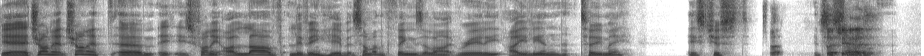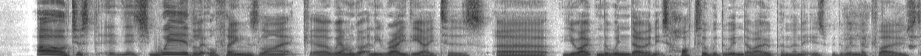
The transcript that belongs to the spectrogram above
yeah trying to trying to. Um, it, it's funny. I love living here, but some of the things are like really alien to me. It's just it's such just as? Oh, just it's weird little things like uh, we haven't got any radiators. Uh, you open the window and it's hotter with the window open than it is with the window closed.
